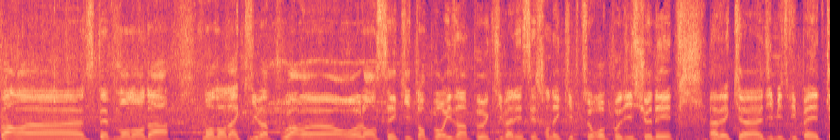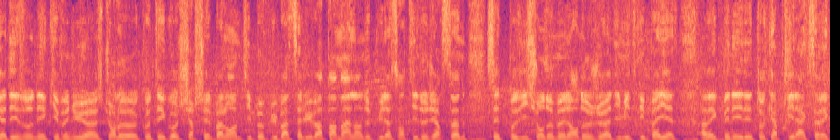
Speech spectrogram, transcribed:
par euh, Steve Mandanda. Mandanda qui va pouvoir euh, relancer, qui temporise un peu, qui va laisser son équipe se repositionner avec euh, Dimitri Payet qui a dézonné, qui est venu euh, sur le côté gauche, chercher le ballon un petit peu plus bas. Ça lui va pas mal hein, depuis la sortie de Gerson, cette position de meneur de jeu à Dimitri Payet avec Benedetto qui avec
